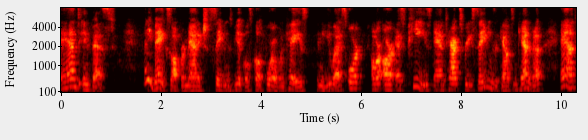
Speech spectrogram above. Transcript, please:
and invest. Many banks offer managed savings vehicles called 401ks in the U.S. or RRSPs and tax-free savings accounts in Canada and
